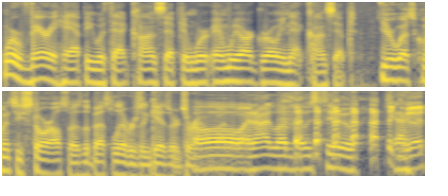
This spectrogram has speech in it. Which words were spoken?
we're very happy with that concept, and we're and we are growing that concept. Your West Quincy store also has the best livers and gizzards around. Oh, and I love those too. they good.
